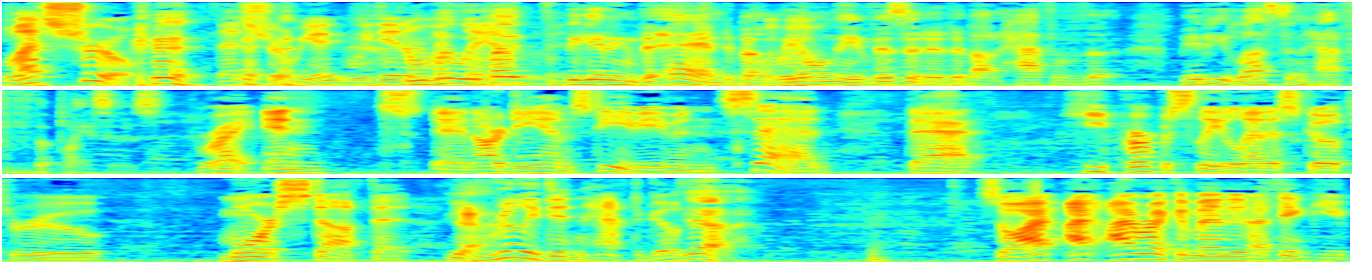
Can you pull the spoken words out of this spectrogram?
well, that's true. that's true. We, we did We, only we play played of from it. beginning to end, but Mm-hmm. we only visited about half of the, maybe less than half of the places. Right, and and our DM Steve even said that he purposely let us go through more stuff that Yeah. really didn't have to go through. Yeah. So I, I, I recommend it. I think you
